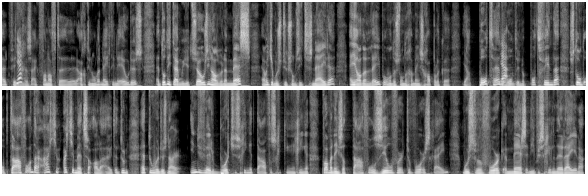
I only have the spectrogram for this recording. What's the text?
uitvinding. Ja. Dat is eigenlijk vanaf de 1800, 19e eeuw dus. En tot die tijd moet je het zo zien, hadden we een mes. Hè, want je moest natuurlijk soms iets snijden. En je had een lepel, want er stond een gemeenschappelijke ja, pot. Hè, de ja. hond in de pot vinden, stond op tafel. En daar at je, at je met z'n allen uit. En toen, hè, toen we dus naar individuele bordjes gingen, tafelschikkingen gingen, kwam ineens dat tafelzilver tevoorschijn. Moesten we vork en mes en die verschillende rijen. Nou,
